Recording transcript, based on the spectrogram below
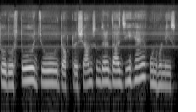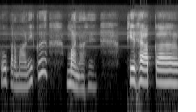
तो दोस्तों, जो डॉक्टर श्याम सुंदर दास जी हैं, उन्होंने इसको प्रमाणिक माना है। फिर है आपका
